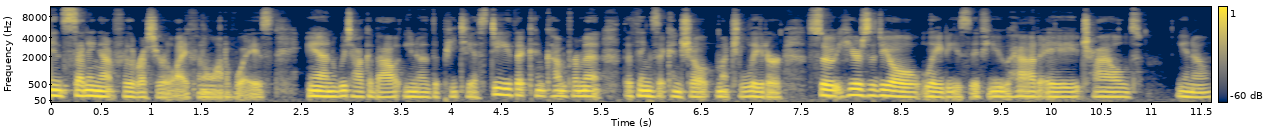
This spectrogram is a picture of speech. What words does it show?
in setting up for the rest of your life in a lot of ways. And we talk about, you know, the PTSD that can come from it, the things that can show up much later. So here's the deal, ladies. If you had a child you know,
